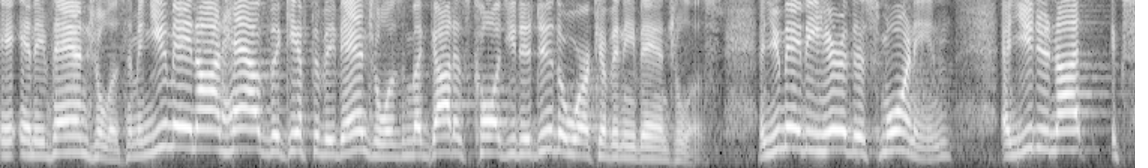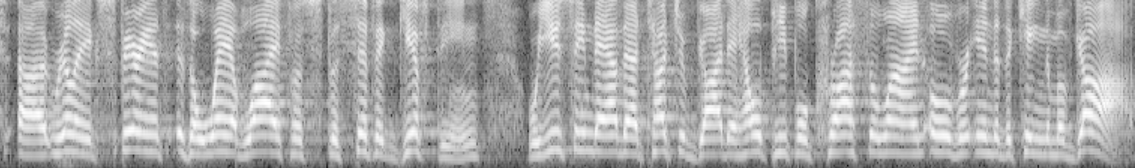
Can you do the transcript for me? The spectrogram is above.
and evangelism. And you may not have the gift of evangelism, but God has called you to do the work of an evangelist. And you may be here this morning and you do not uh, really experience as a way of life a specific gifting where you seem to have that touch of God to help people cross the line over into the kingdom of God.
